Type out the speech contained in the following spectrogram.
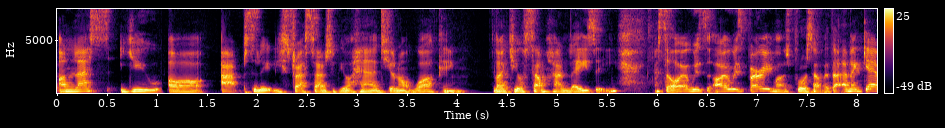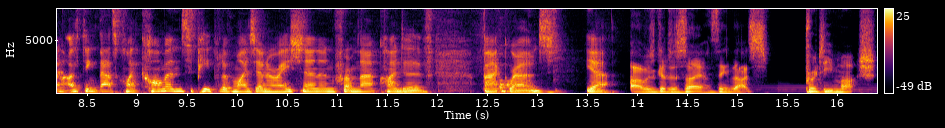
unless you are absolutely stressed out of your head, you're not working. Like you're somehow lazy. So i was i was very much brought up with that. And again i think that's quite common to people of my generation and from that kind of background. Yeah. I was going to say i think that's pretty much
